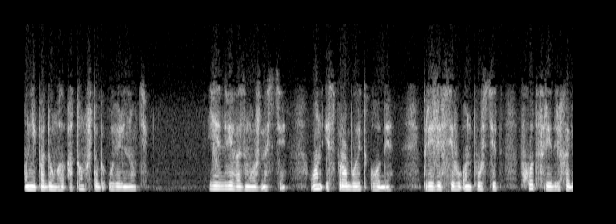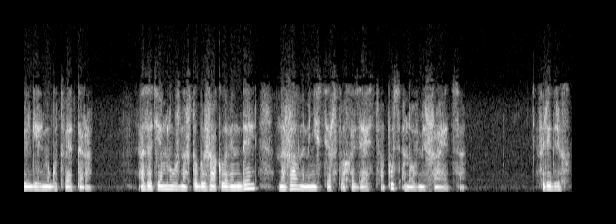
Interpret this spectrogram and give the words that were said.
он не подумал о том, чтобы увильнуть. Есть две возможности. Он испробует обе. Прежде всего он пустит в ход Фридриха Вильгельма Гутветтера. А затем нужно, чтобы Жак Лавендель нажал на Министерство хозяйства. Пусть оно вмешается. Фридрих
